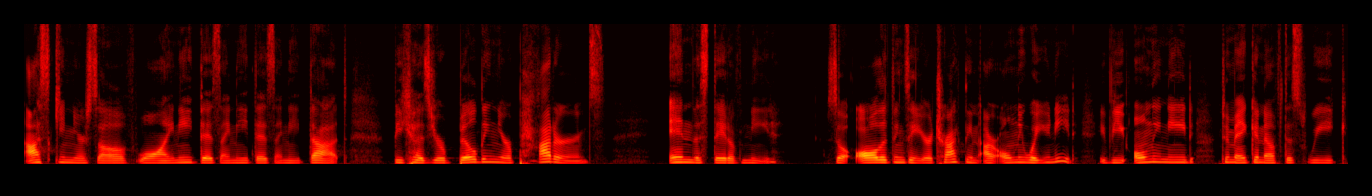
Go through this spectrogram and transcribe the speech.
asking yourself, well, I need this, I need this, I need that, because you're building your patterns in the state of need. So all the things that you're attracting are only what you need. If you only need to make enough this week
